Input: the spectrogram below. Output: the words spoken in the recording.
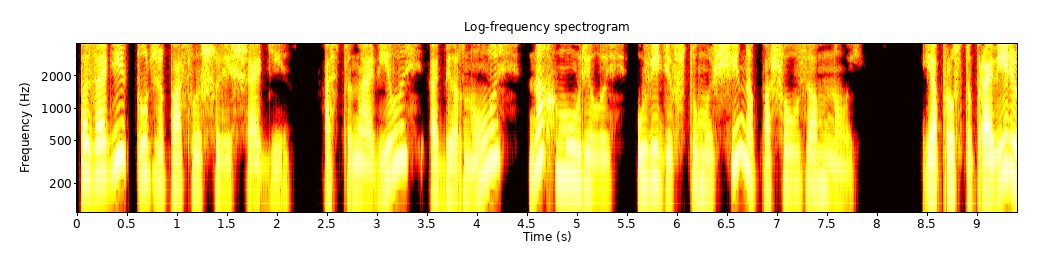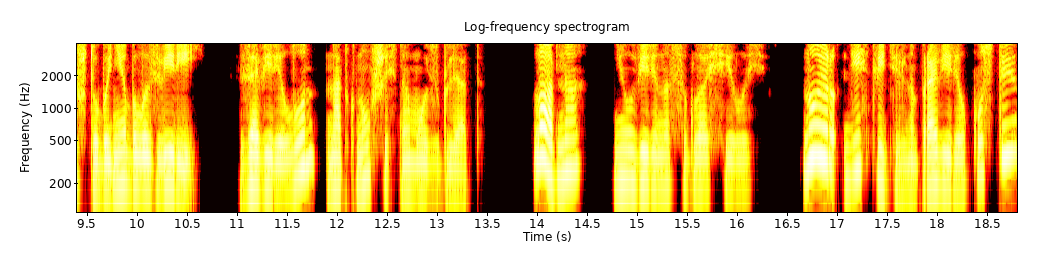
Позади тут же послышались шаги. Остановилась, обернулась, нахмурилась, увидев, что мужчина пошел за мной. «Я просто проверю, чтобы не было зверей», — заверил он, наткнувшись на мой взгляд. «Ладно», — неуверенно согласилась. Нойер действительно проверил кусты,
